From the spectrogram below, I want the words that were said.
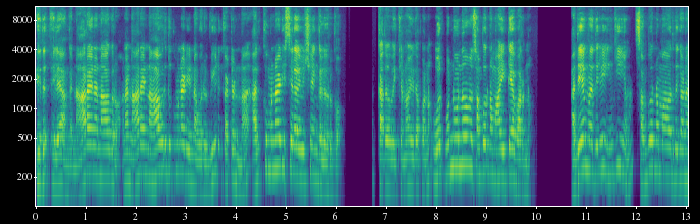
இது இல்லையா? அங்க நாராயணன் ஆகுறோம். ஆனா நாராயணன் ஆவறதுக்கு முன்னாடி என்ன? ஒரு வீடு கட்டணும்னா, அதுக்கு முன்னாடி சில விஷயங்கள் இருக்கும். கதவு வைக்கணும், இத பண்ணணும். ஒரு ஒண்ணு ஒண்ணும் சம்பூர்ணம் ஆயிட்டே வரணும். அதே மாதிரி இங்கேயும் சம்பூர்ணமாவறதுக்கான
